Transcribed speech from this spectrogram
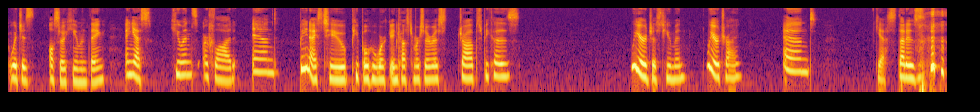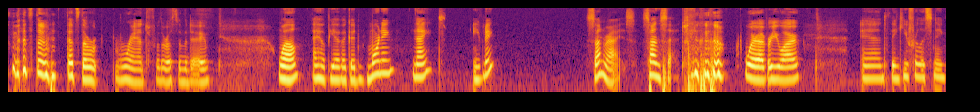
which is also a human thing. And yes, humans are flawed, and be nice to people who work in customer service jobs because we are just human. We are trying. And yes, that is that's the that's the rant for the rest of the day. Well, I hope you have a good morning, night, evening, sunrise, sunset, wherever you are. And thank you for listening.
